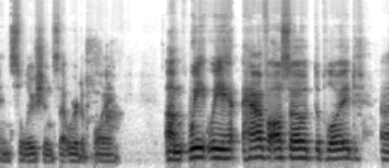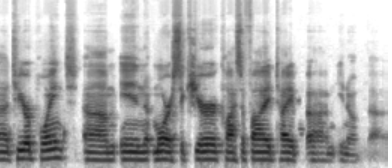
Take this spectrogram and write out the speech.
and solutions that we're deploying. Um, we we have also deployed, uh, to your point, um, in more secure, classified type, um, you know, uh,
